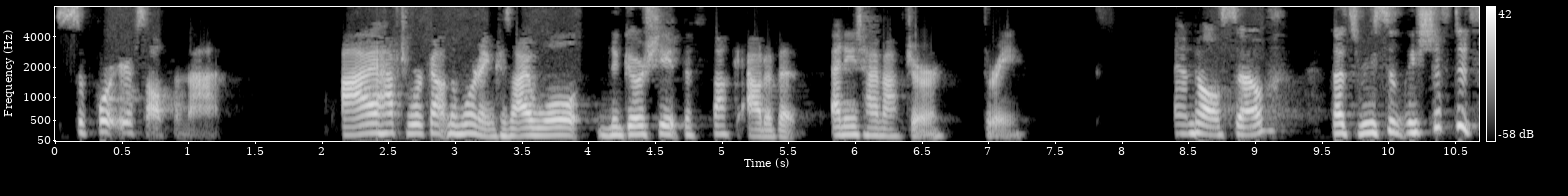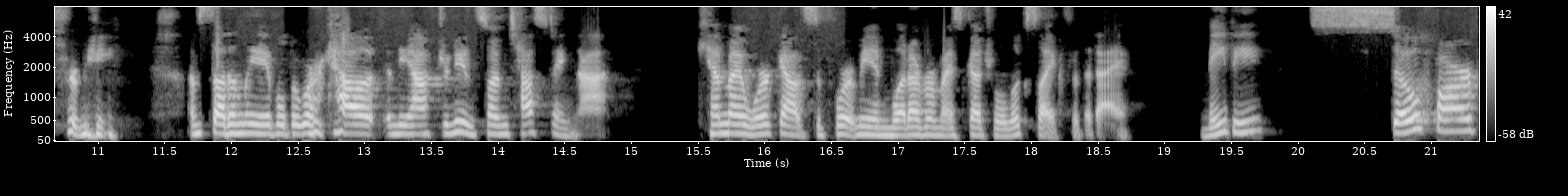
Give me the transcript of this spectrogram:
support yourself in that. I have to work out in the morning because I will negotiate the fuck out of it anytime after three. And also that's recently shifted for me. I'm suddenly able to work out in the afternoon. So I'm testing that. Can my workout support me in whatever my schedule looks like for the day? Maybe. So far,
